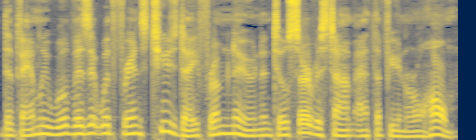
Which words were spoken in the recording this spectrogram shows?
The family will visit with friends Tuesday from noon until service time at the funeral home.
